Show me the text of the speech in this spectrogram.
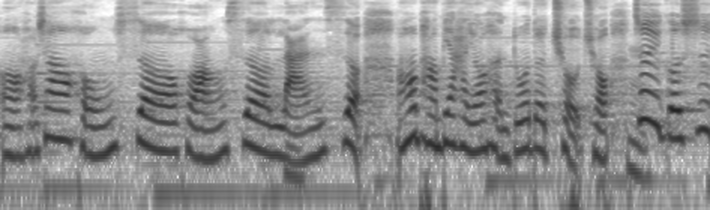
嗯、呃，好像红色、黄色、蓝色，然后旁边还有很多的球球。嗯、这个是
